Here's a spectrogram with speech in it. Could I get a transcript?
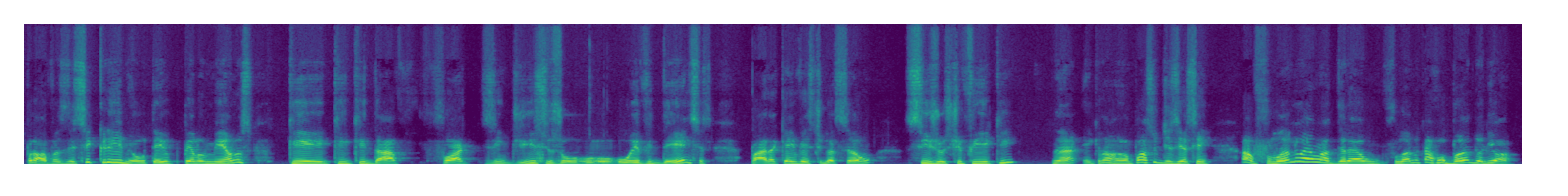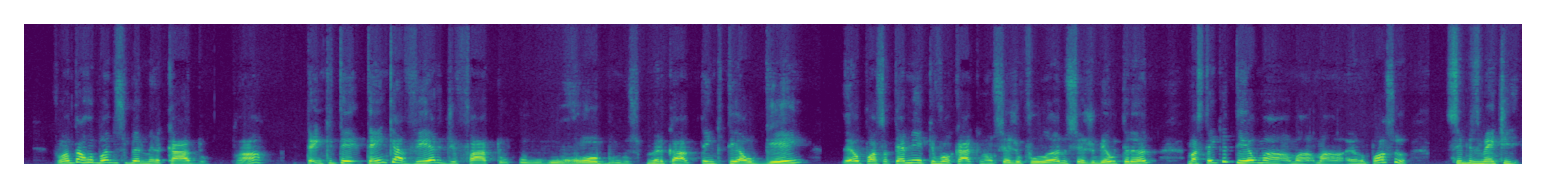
Provas desse crime, ou tenho pelo menos que, que, que dar fortes indícios ou, ou, ou, evidências para que a investigação se justifique, né? E que não, eu não posso dizer assim, ah, fulano é ladrão, fulano tá roubando ali, ó. Fulano tá roubando o supermercado, tá? Tem que, ter, tem que haver, de fato, o, o roubo no supermercado, tem que ter alguém. Né? Eu posso até me equivocar que não seja o fulano, seja o Beltrano, mas tem que ter uma, uma, uma, Eu não posso simplesmente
